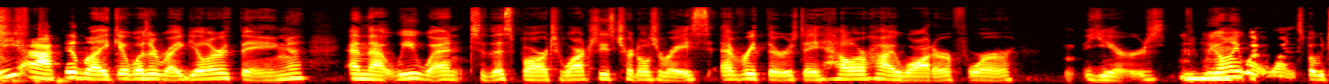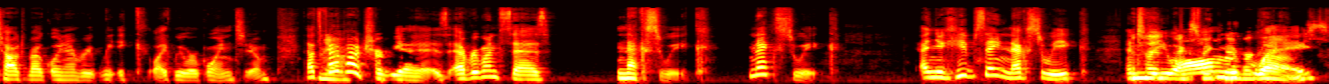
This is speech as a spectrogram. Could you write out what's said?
we acted like it was a regular thing and that we went to this bar to watch these turtles race every Thursday, hell or high water, for years. We Mhm. only went once, but we talked about going every week like we were going to. That's kind of how trivia is. Everyone says next week, next week. And you keep saying next week until you all move away. comes.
